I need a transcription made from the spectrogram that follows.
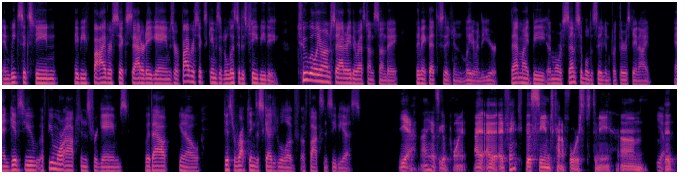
in week 16, maybe five or six Saturday games or five or six games that are listed as TBD. Two will air on Saturday, the rest on Sunday. They make that decision later in the year that might be a more sensible decision for Thursday night and gives you a few more options for games without, you know, disrupting the schedule of, of Fox and CBS. Yeah, I think that's a good point. I, I, I think this seemed kind of forced to me. Um, yeah. It,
